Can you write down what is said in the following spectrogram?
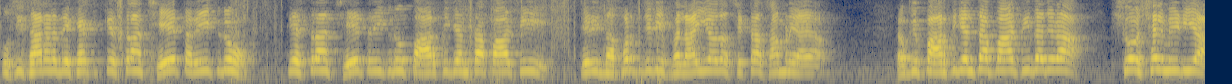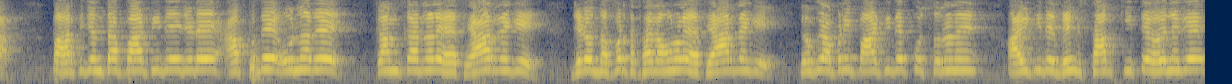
ਤੁਸੀਂ ਸਾਰਿਆਂ ਨੇ ਦੇਖਿਆ ਕਿ ਕਿਸ ਤਰ੍ਹਾਂ 6 ਤਰੀਕ ਨੂੰ, ਕਿਸ ਤਰ੍ਹਾਂ 6 ਤਰੀਕ ਨੂੰ ਭਾਰਤੀ ਜਨਤਾ ਪਾਰਟੀ ਜਿਹੜੀ ਨਫ਼ਰਤ ਜਿਹੜੀ ਫੈਲਾਈ ਆ, ਉਹਦਾ ਸਿੱਟਾ ਸਾਹਮਣੇ ਆਇਆ। ਕਿਉਂਕਿ ਭਾਰਤੀ ਜਨਤਾ ਪਾਰਟੀ ਦਾ ਜਿਹੜਾ social media, Bharatiya Janata party ਦੇ ਜਿਹੜੇ ਅਪ ਦੇ, ਉਹਨਾਂ ਦੇ ਕੰਮ ਕਰਨ ਵਾਲੇ ਹਥਿਆਰ ਨੇਗੇ, ਜਿਹੜੇ ਉਹ ਨਫ਼ਰਤ ਫੈਲਾਉਣ ਵਾਲੇ ਹਥਿਆਰ ਨੇਗੇ, ਕਿਉਂਕਿ ਆਪਣੀ ਪਾਰਟੀ ਦੇ ਕੁਝ ਉਹਨਾਂ ਨੇ ਆਈਟੀ ਦੇ ਵਿੰਗ ਸਥਾਪਿਤ ਕੀਤੇ ਹੋਏ ਨੇਗੇ,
